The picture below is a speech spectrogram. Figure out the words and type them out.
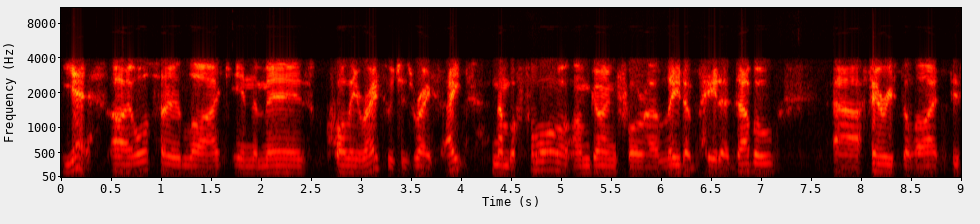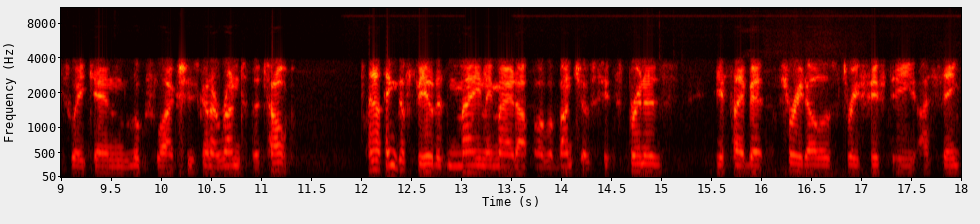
Yes, I also like in the mayor's quality race, which is race eight, number four. I'm going for a leader Peter double. Uh, Fairy's Delight this weekend looks like she's going to run to the top. And I think the field is mainly made up of a bunch of sit sprinters if they bet three dollars, three fifty, I think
